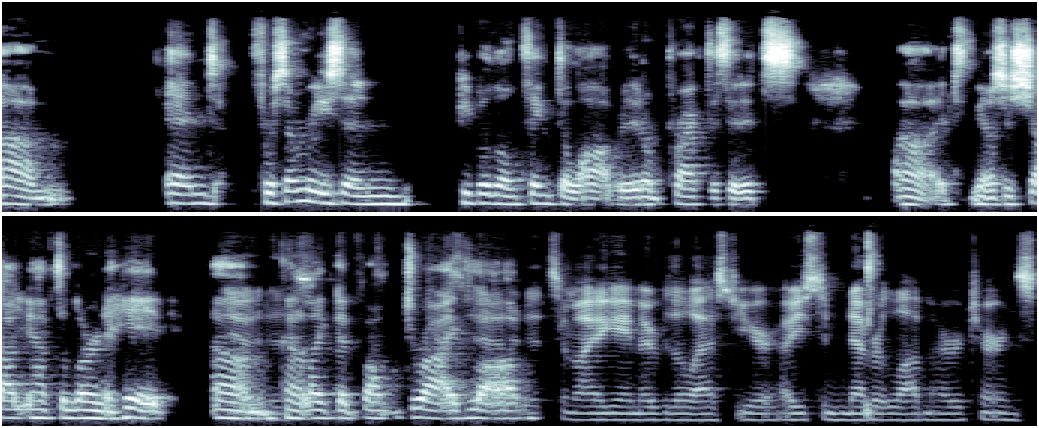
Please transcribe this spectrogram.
Um, and for some reason, people don't think to lob or they don't practice it. It's uh, it's you know it's a shot you have to learn to hit um, yeah, kind of like the bump drive lob. To my game over the last year. I used to never lob my returns.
